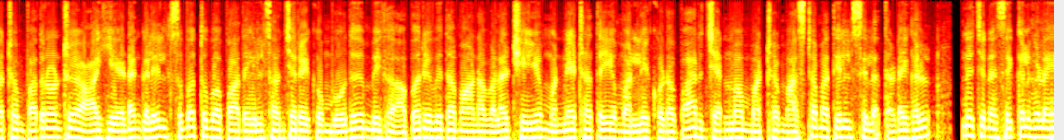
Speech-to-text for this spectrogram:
மற்றும் பதினொன்று ஆகிய இடங்களில் சுபத்துவ பாதையில் சஞ்சரிக்கும் போது மிக அபரிவிதமான வளர்ச்சியையும் முன்னேற்றத்தையும் அள்ளி கொடுப்பார். ஜென்மம் மற்றும் அஷ்டமத்தில் சில தடைகள் சின்ன சின்ன சிக்கல்களை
